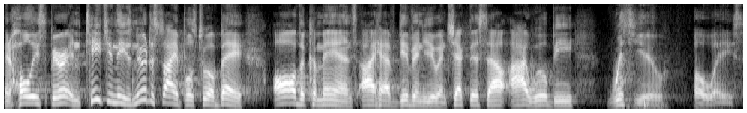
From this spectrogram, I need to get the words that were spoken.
and Holy Spirit and teaching these new disciples to obey all the commands I have given you. And check this out I will be with you always.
